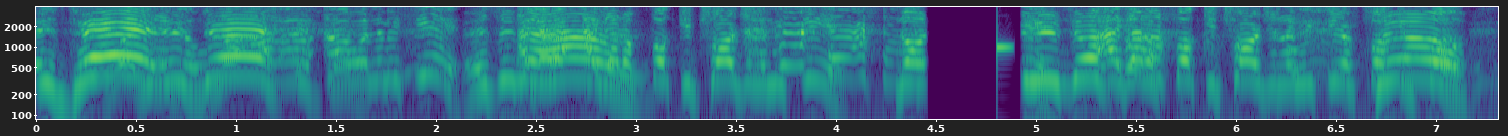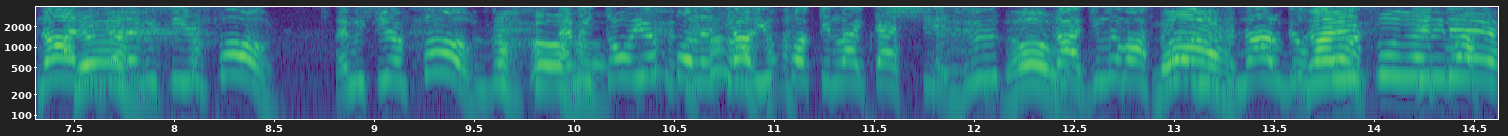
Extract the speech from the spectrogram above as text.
it's dead. What, It's dead. No, I, I, I, let me see it. It's in I the got, I got a fucking charger. Let me see it. No, You don't. I got a fucking charger. Let me see your fucking Chill. phone. No, Chill. nigga, let me see your phone. Let me see your phone. No. Let me throw your phone. Let's see how you fucking like that shit, dude. No. Nah, give me my phone, Nah. nigga. Nah, I don't give a your fuck. phone right me my, there.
